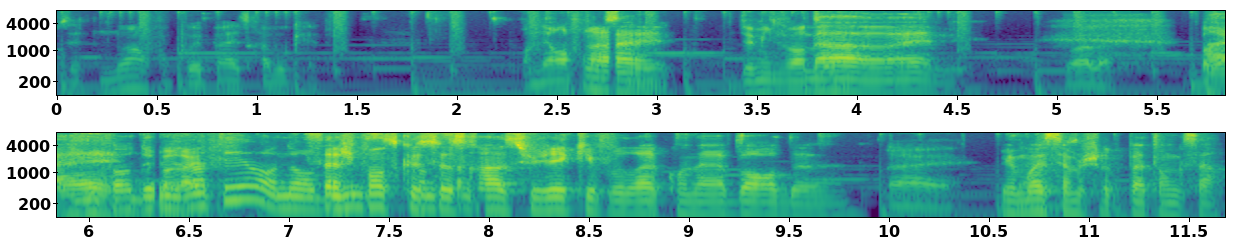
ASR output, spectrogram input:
vous êtes noir, vous pouvez pas être avocate. On est en France, Ouais. 2021. Bah ouais. mais- Voilà. Ouais. en 2021, on est en Ça, je pense que ce 2055. sera un sujet qu'il faudra qu'on aborde. Ouais. Mais moi, ça me choque pas tant que ça.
